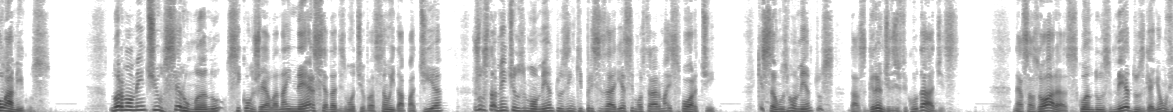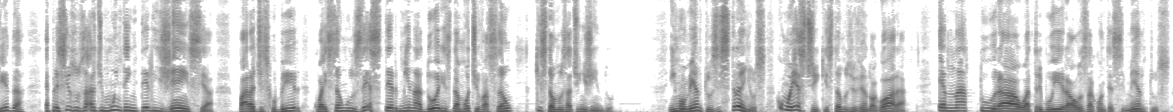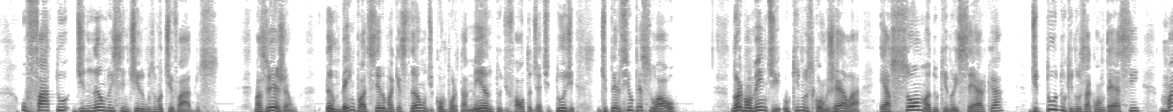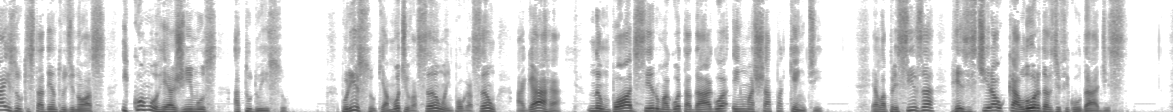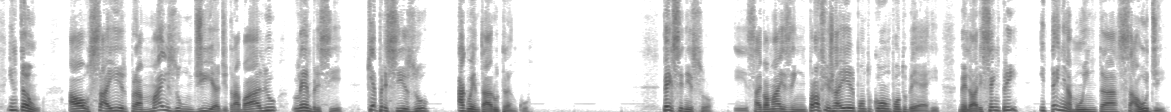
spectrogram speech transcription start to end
Olá, amigos. Normalmente o ser humano se congela na inércia da desmotivação e da apatia, justamente nos momentos em que precisaria se mostrar mais forte, que são os momentos das grandes dificuldades. Nessas horas, quando os medos ganham vida, é preciso usar de muita inteligência para descobrir quais são os exterminadores da motivação que estão nos atingindo. Em momentos estranhos, como este que estamos vivendo agora, é natural atribuir aos acontecimentos o fato de não nos sentirmos motivados. Mas vejam, também pode ser uma questão de comportamento, de falta de atitude, de perfil pessoal. Normalmente, o que nos congela é a soma do que nos cerca, de tudo o que nos acontece, mais o que está dentro de nós e como reagimos a tudo isso. Por isso que a motivação, a empolgação, a garra não pode ser uma gota d'água em uma chapa quente. Ela precisa resistir ao calor das dificuldades. Então, ao sair para mais um dia de trabalho, lembre-se que é preciso aguentar o tranco. Pense nisso e saiba mais em profjair.com.br. Melhore sempre e tenha muita saúde.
